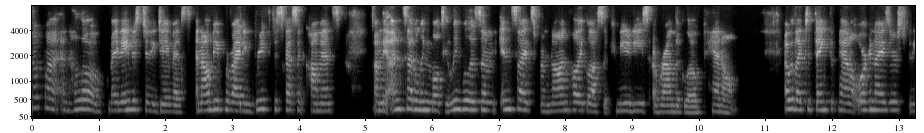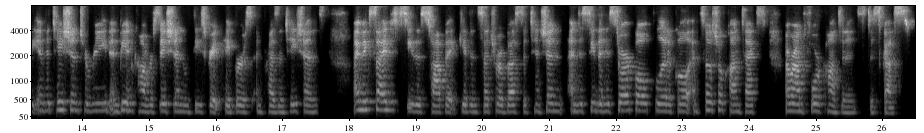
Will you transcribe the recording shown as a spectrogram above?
Chokma and hello, my name is Jenny Davis, and I'll be providing brief discussant comments on the Unsettling Multilingualism Insights from Non-Polyglossic Communities Around the Globe panel. I would like to thank the panel organizers for the invitation to read and be in conversation with these great papers and presentations. I'm excited to see this topic given such robust attention and to see the historical, political, and social context around four continents discussed.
